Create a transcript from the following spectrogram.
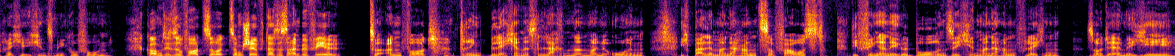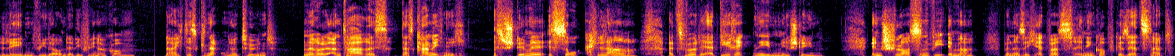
spreche ich ins Mikrofon. Kommen Sie sofort zurück zum Schiff, das ist ein Befehl. Zur Antwort dringt blechernes Lachen an meine Ohren. Ich balle meine Hand zur Faust, die Fingernägel bohren sich in meine Handflächen. Sollte er mir je lebend wieder unter die Finger kommen. Leichtes Knacken ertönt. General Antares, das kann ich nicht. Es Stimme ist so klar, als würde er direkt neben mir stehen. Entschlossen wie immer, wenn er sich etwas in den Kopf gesetzt hat.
